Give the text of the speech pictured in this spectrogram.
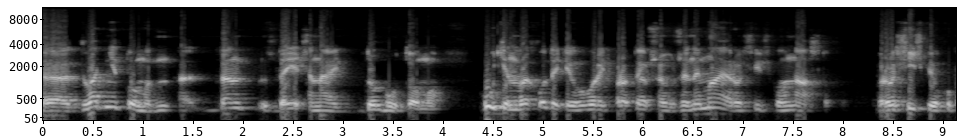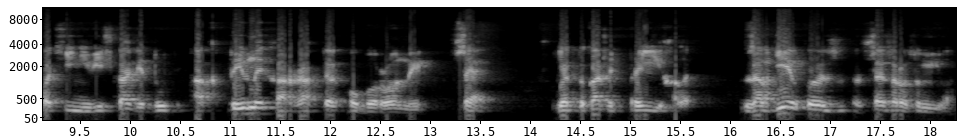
Е, два дні тому, е, здається, навіть добу тому, Путін виходить і говорить про те, що вже немає російського наступу російські окупаційні війська ведуть активний характер оборони. Все, як то кажуть, приїхали. З Авдіївкою все зрозуміло.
